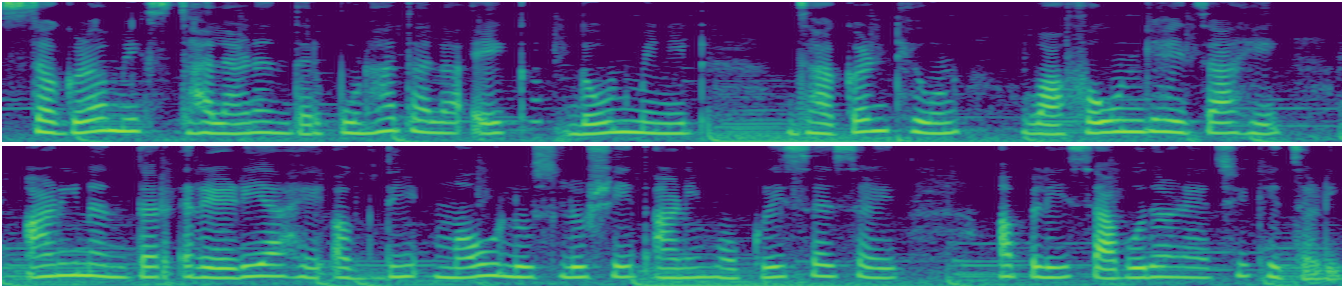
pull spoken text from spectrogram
सगळं मिक्स झाल्यानंतर पुन्हा त्याला एक दोन मिनिट झाकण ठेवून वाफवून घ्यायचं आहे आणि नंतर रेडी आहे अगदी मऊ लुसलुशीत आणि मोकळी सळसळीत आपली साबुदाण्याची खिचडी.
